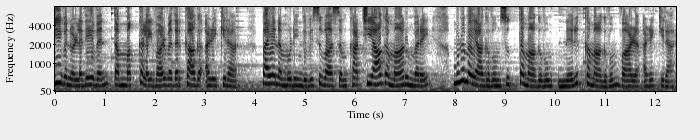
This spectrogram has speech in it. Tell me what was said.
ஜீவனுள்ள தேவன் தம் மக்களை வாழ்வதற்காக அழைக்கிறார். பயணம் முடிந்து விசுவாசம் காட்சியாக மாறும் வரை முழுமையாகவும் சுத்தமாகவும் நெருக்கமாகவும் வாழ அழைக்கிறார்.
